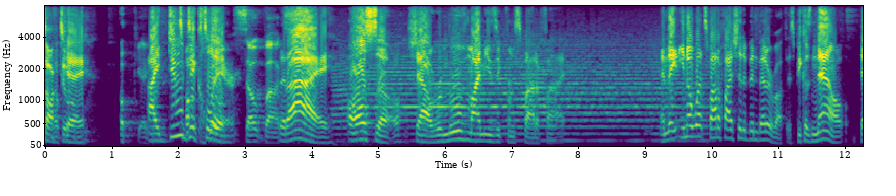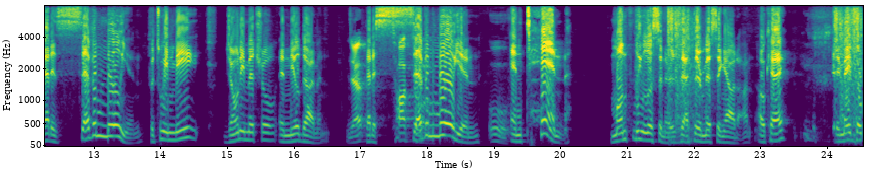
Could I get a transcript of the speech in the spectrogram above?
Talk to okay, him. Okay. I do Talk declare soapbox. that I also shall remove my music from Spotify. And they, you know what? Spotify should have been better about this because now that is seven million between me, Joni Mitchell, and Neil Diamond. Yep. That is Talk to seven him. million Ooh. and 10 monthly listeners that they're missing out on. Okay. They made the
